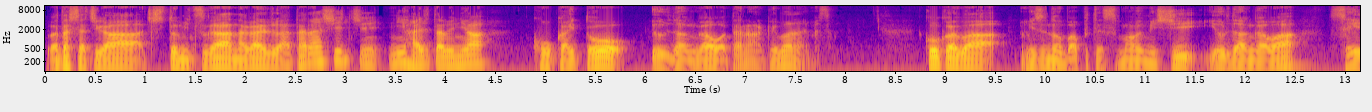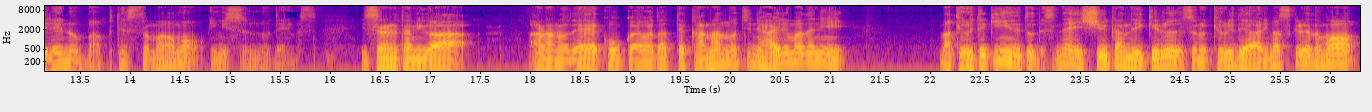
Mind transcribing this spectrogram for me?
私たちが血と蜜が流れる新しい地に入るためには、航海とヨルダン川を渡らなければなりません。航海は水のバプテスマを意味し、ヨルダン川は精霊のバプテスマも意味するのであります。イスラエルの民が荒野で航海を渡ってカナンの地に入るまでに、まあ距離的に言うとですね、1週間で行けるその距離ではありますけれども、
